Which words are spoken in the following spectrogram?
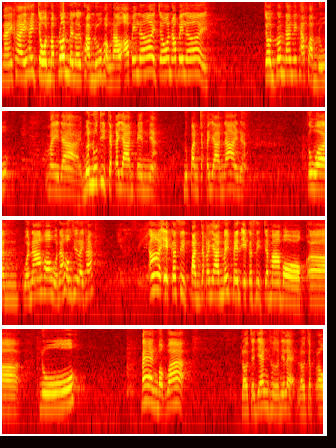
ไหนใครให้โจรมาปล้นไปเลยความรู้ของเราเอาไปเลย โจรเอาไปเลย โจรปล้นได้ไหมคะ ความรู้ไม่ได้ เหมือนหนูถีบจักรยานเป็นเนี่ยหนูปั่นจักรยานได้เนี่ย ส่วนหัวหน้าห้องหัวหน้าห้องชื่ออะไรคะอ่าเอกสิทธิ์ปั่นจักรยานไม่เป็นเอกสิทธิ์จะมาบอกอหนู แป้งบอกว่า เราจะแย่งเธอนี่แหละ เราจะเอา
